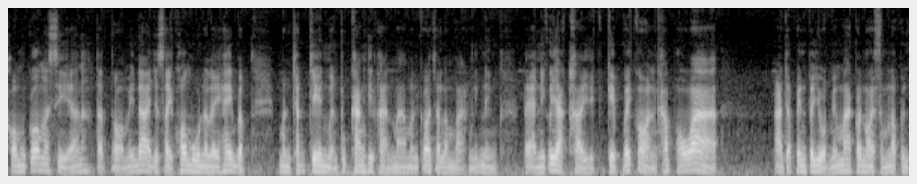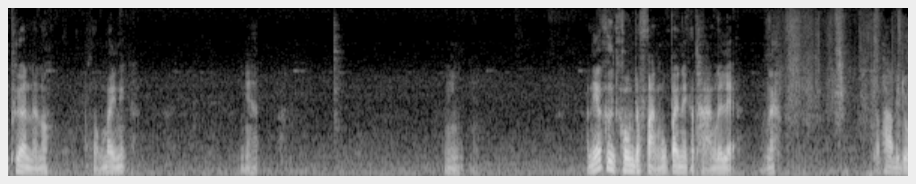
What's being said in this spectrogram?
คอมก็มาเสียนะตัดต่อไม่ได้จะใส่ข้อมูลอะไรให้แบบมันชัดเจนเหมือนทุกครั้งที่ผ่านมามันก็จะลำบากนิดนึง แต่อันนี้ก็อยากถ่ายเก็บไว้ก่อนครับ เพราะว่าอาจจะเป็นประโยชน์ไม่มากก็น้อยสำหรับเพื่อนๆนะเนาะสองใบนี้นี่ฮะอันนี้ก็คือคงจะฝังลงไปในกระถางเลยแหละนะจะพาไปดู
